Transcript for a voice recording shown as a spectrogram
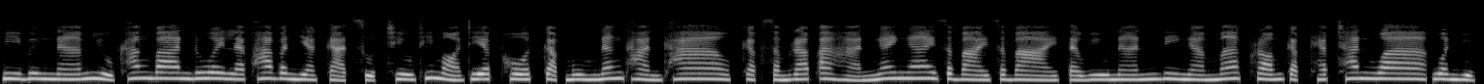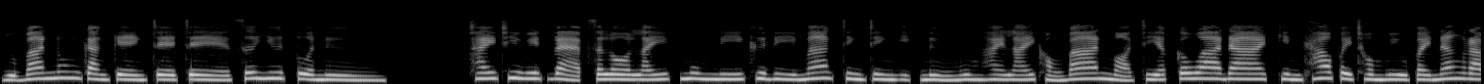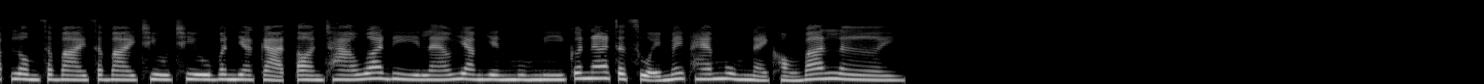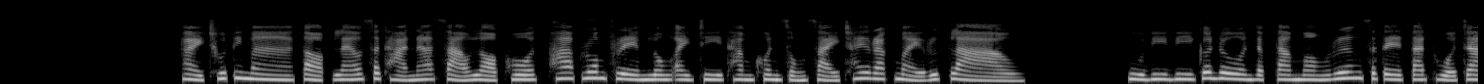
มีบึงน้ำอยู่ข้างบ้านด้วยและภาพบรรยากาศสุดชิลที่หมอเจี๊ยบโพสกับมุมนั่งทานข้าว กับสำรับอาหารง่ายๆ สบายๆ แต่วิวนั้นดีงามมากพร้อมกับแคปชั่นว่า วันหยุดอยู่บ้านนุ่งกางเกงเจเจ เสื้อยืดตัวหนึ่ง ใช้ชีวิตแบบสโลไลฟ์มุมนี้คือดีมากจริง ๆ อีกหนึ่งมุมไฮไลท์ของบ้านหมอเจี๊ยบก็ว่าได้ กินข้าวไปชมวิวไปนั่งรับลมสบายสบายชิลๆบรรยากาศตอนเช้าว่าดีแล้วยามเย็นมุมนี้ก็น่าจะสวยไม่แพ้มุมไหนของบ้านเลย ต่ายชุติมาตอบแล้วสถานะสาวหล่อโพสต์ภาพร่วมเฟรมลงไอจีทำคนสงสัยใช่รักใหม่หรือเปล่าอยู่ดีๆ ก็โดนจับตามองเรื่อง status หัวใจ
